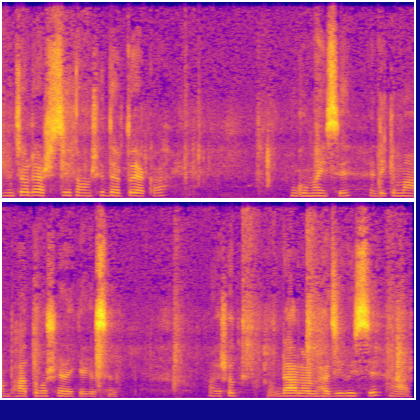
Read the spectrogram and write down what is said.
আমি চলে আসছি, কারণ সিদ্ধার্থ একা ঘুমাইছে। এদিকে মা ভাত বসে রেখে গেছেন। আগে শুধু ডাল আর ভাজি হয়েছে আর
